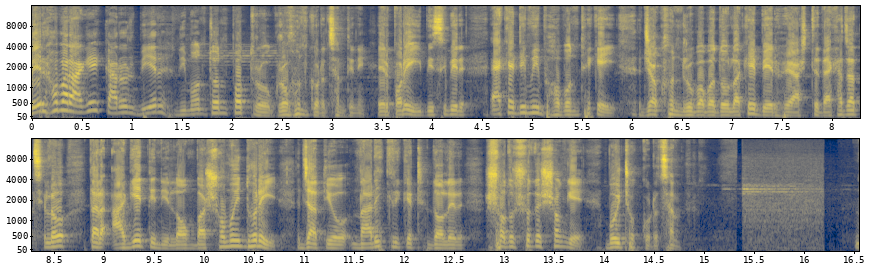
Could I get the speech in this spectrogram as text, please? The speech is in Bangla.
বের হবার আগে কারোর বিয়ের নিমন্ত্রণপত্র গ্রহণ করেছেন তিনি। এরপরেই বিসিবির একাডেমি ভবন থেকেই যখন রুবাবা দৌলাকে বের হয়ে আসতে দেখা যাচ্ছিল, তার আগে তিনি লম্বা সময় ধরেই জাতীয় নারী ক্রিকেট দলের সদস্যদের সঙ্গে বৈঠক করেছেন।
